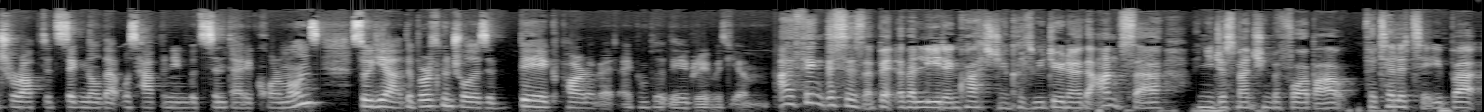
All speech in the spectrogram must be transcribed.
interrupted signal that was happening with synthetic hormones. So yeah the birth control is a big part of it. I completely agree with you. I think this is a bit of a leading question because we do know the answer and you just mentioned before about fertility but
